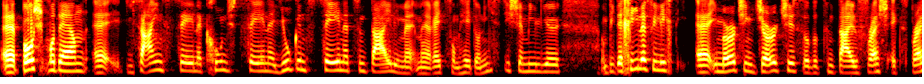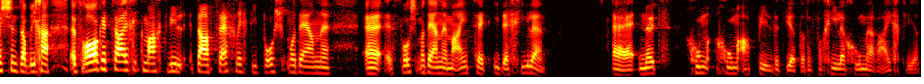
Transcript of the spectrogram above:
Äh, postmodern äh, Designszene, Kunstszene, Jugendszene zum Teil, man, man redet vom hedonistischen Milieu. Und bei den Kirchen vielleicht äh, Emerging Churches oder zum Teil Fresh Expressions. Aber ich habe ein Fragezeichen gemacht, weil tatsächlich die postmoderne, äh, das postmoderne Mindset in den Kirchen äh, nicht kaum, kaum abgebildet wird oder von Kirchen kaum erreicht wird.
